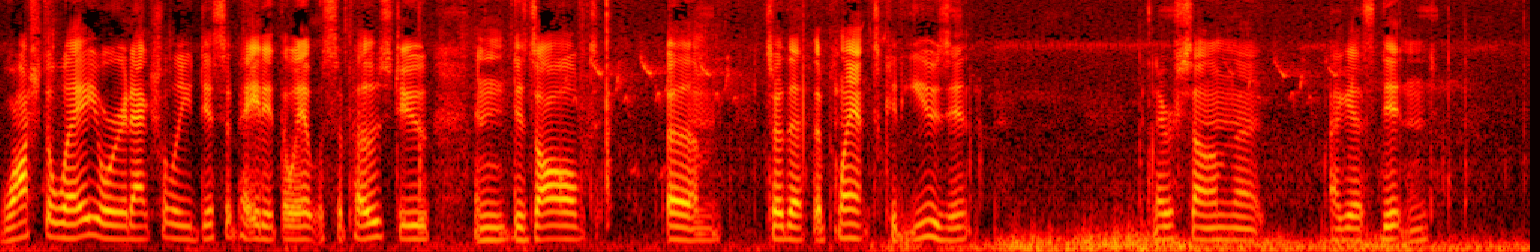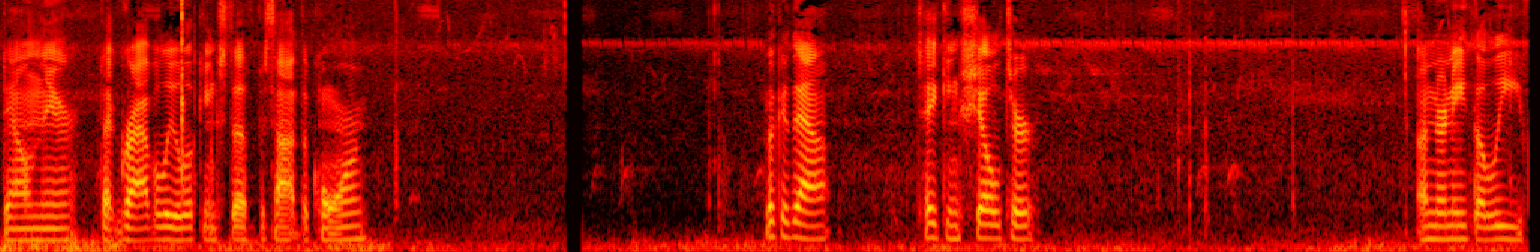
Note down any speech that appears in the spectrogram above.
washed away or it actually dissipated the way it was supposed to and dissolved um, so that the plants could use it. There's some that I guess didn't down there. That gravelly looking stuff beside the corn. Look at that. Taking shelter underneath a leaf.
